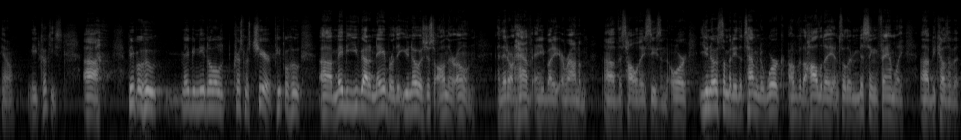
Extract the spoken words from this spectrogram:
you know, need cookies. Uh, people who maybe need a little Christmas cheer. People who uh, maybe you've got a neighbor that you know is just on their own and they don't have anybody around them uh, this holiday season. Or you know somebody that's having to work over the holiday and so they're missing family uh, because of it.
